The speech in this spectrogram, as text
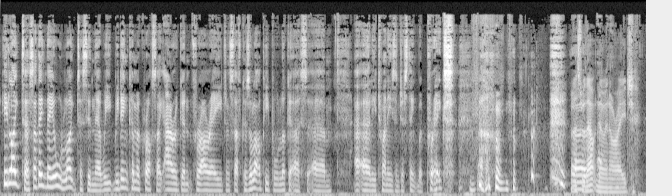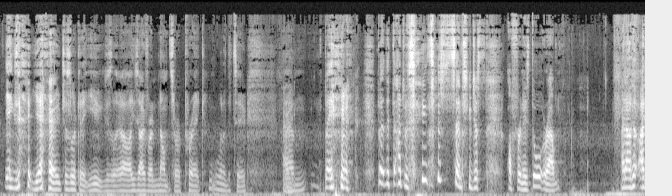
he liked us. I think they all liked us in there. We we didn't come across like arrogant for our age and stuff because a lot of people look at us um, at early twenties and just think we're pricks. um, That's uh, without knowing our age. Exactly. Yeah, just looking at you, just like, oh, he's either a nonce or a prick, one of the two. Right. Um, but but the dad was just essentially just offering his daughter out. And I, I,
